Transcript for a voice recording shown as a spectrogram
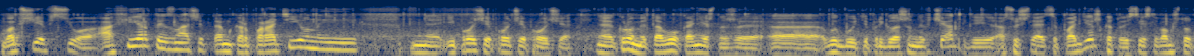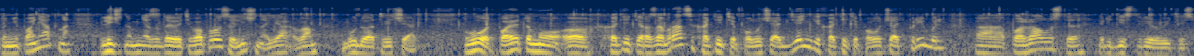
Вообще все. Оферты, значит, там корпоративные и прочее, прочее, прочее. Э, кроме того, конечно же, э, вы будете приглашены в чат, где осуществляется поддержка. То есть, если вам что-то непонятно, лично мне задаете вопросы, лично я вам буду отвечать. Вот, поэтому э, хотите разобраться, хотите получать деньги, хотите получать прибыль, э, пожалуйста, регистрируйтесь.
